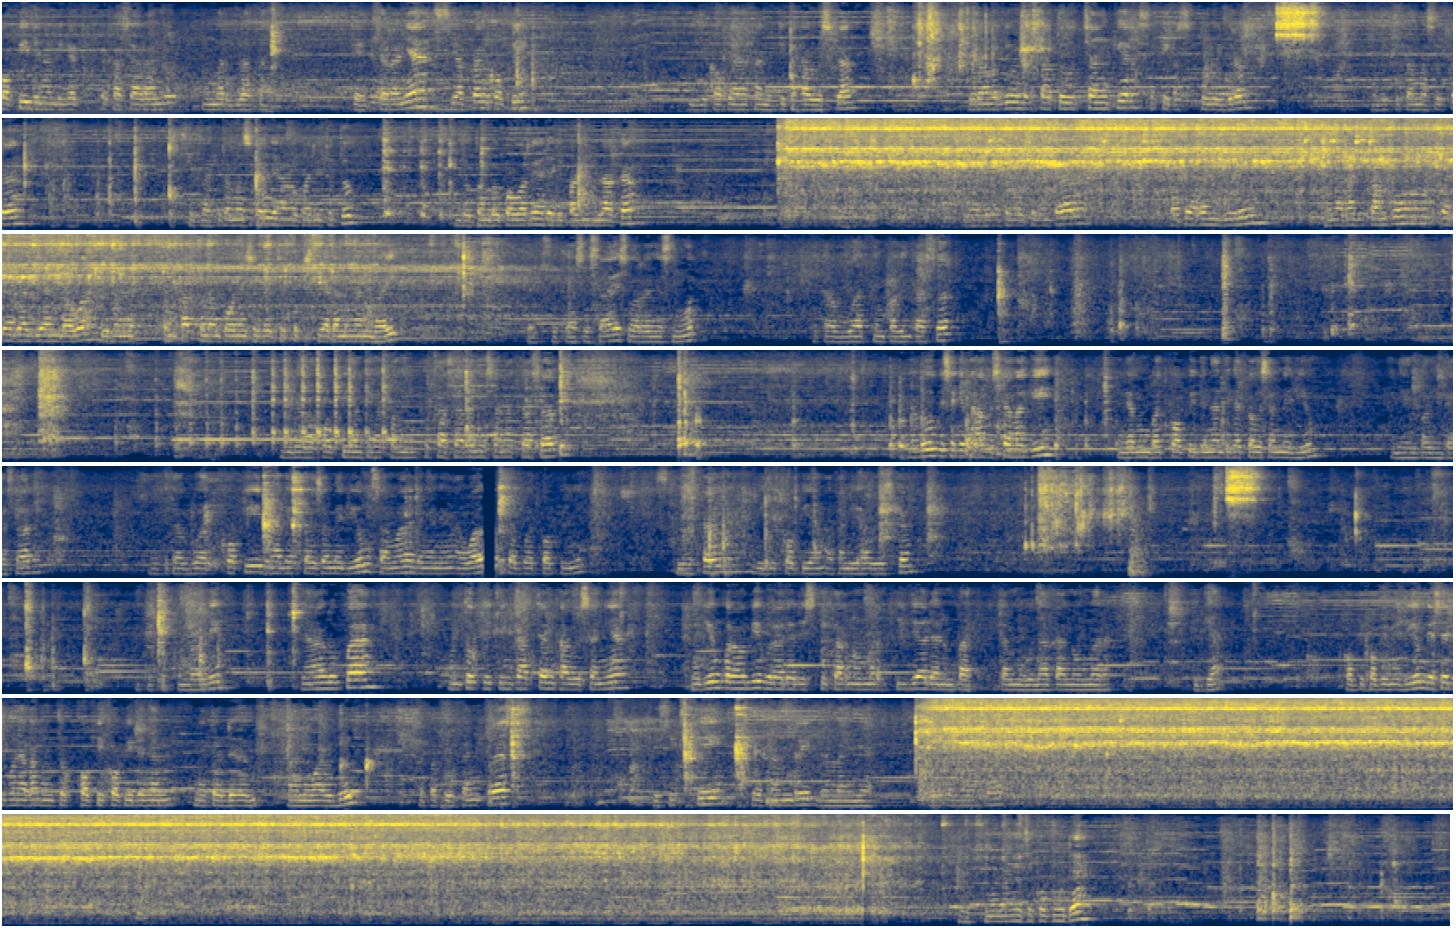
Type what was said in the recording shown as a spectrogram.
kopi dengan tingkat kekasaran nomor 8 oke caranya siapkan kopi. Biji kopi yang akan kita haluskan. Kurang lebih untuk satu cangkir sekitar 10 gram. Jadi kita masukkan. Setelah kita masukkan jangan lupa ditutup untuk tombol powernya ada di paling belakang. Kita tunggu sebentar. Kopi akan digiling dan akan ditampung pada bagian bawah di mana tempat penampungan sudah cukup disediakan dengan baik. Oke, setelah selesai suaranya smooth. Kita buat yang paling kasar adalah kopi yang tingkat paling kekasarannya sangat kasar. Lalu bisa kita habiskan lagi hingga membuat kopi dengan tingkat kehalusan medium. Ini yang paling kasar. Lalu kita buat kopi dengan tingkat kehalusan medium sama dengan yang awal kita buat kopinya. Sediakan biji kopi yang akan dihaluskan tutup kembali jangan lupa untuk ditingkatkan kehalusannya medium kurang lebih berada di sekitar nomor 3 dan 4 kita menggunakan nomor 3 kopi-kopi medium biasanya digunakan untuk kopi-kopi dengan metode manual brew seperti fan press V60, Vietnam drip dan lainnya semuanya cukup mudah.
